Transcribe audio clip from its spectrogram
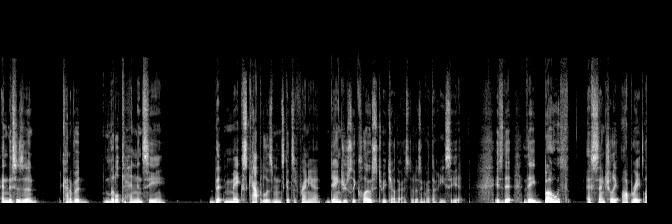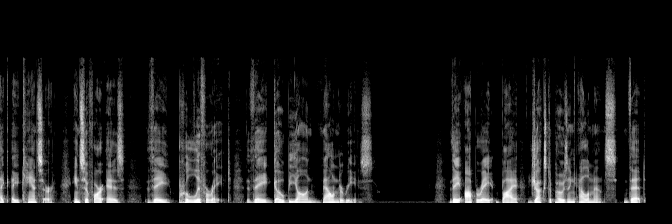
and this is a kind of a little tendency that makes capitalism and schizophrenia dangerously close to each other, as Deleuze and Guattari see it, is that they both essentially operate like a cancer insofar as they proliferate, they go beyond boundaries. They operate by juxtaposing elements that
